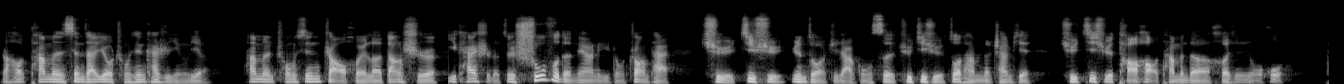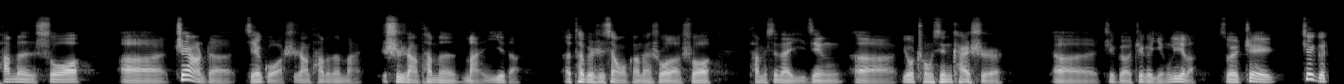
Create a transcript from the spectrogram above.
然后他们现在又重新开始盈利了，他们重新找回了当时一开始的最舒服的那样的一种状态。去继续运作这家公司，去继续做他们的产品，去继续讨好他们的核心用户。他们说，呃，这样的结果是让他们的满，是让他们满意的。呃，特别是像我刚才说了，说他们现在已经呃又重新开始呃这个这个盈利了，所以这这个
